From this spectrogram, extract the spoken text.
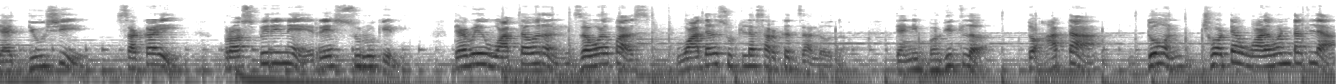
त्या दिवशी सकाळी प्रॉस्पेरीने रेस सुरू केली. त्यावेळी वातावरण जवळपास वादळ सुटल्यासारखंच झालं होतं. त्यांनी बघितलं तो आता दोन छोट्या वाळवंटातल्या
